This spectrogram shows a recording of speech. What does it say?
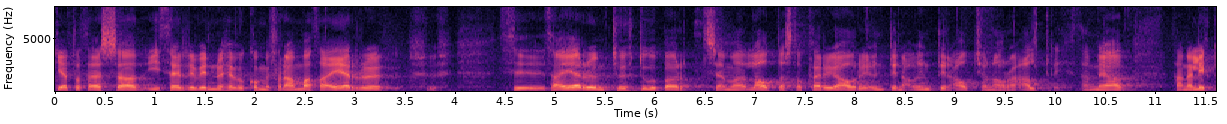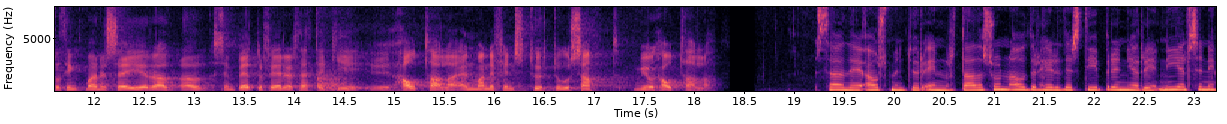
geta þess að í þeirri vinnu hefur komið fram að það eru, það eru um 20 börn sem að látast á hverju ári undir, undir 18 ára aldri. Þannig að Þannig að líkt og þingmaðurinn segir að, að sem betur fer er þetta ekki uh, hátala en manni finnst 20 samt mjög hátala. Saði ásmundur Einar Daðarsson áður heyriðist í Brynjari Níelsinni,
